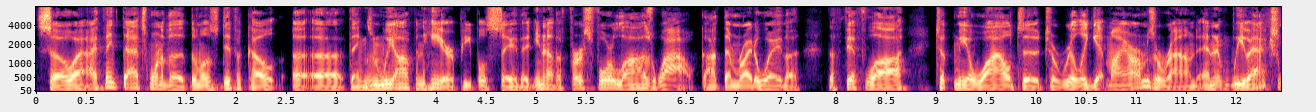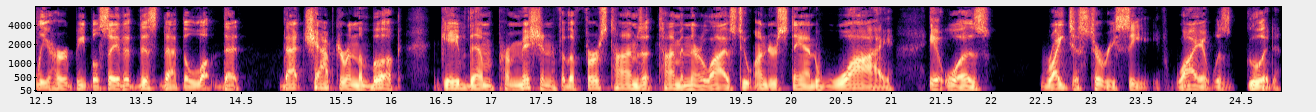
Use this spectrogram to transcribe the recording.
So I, I think that's one of the, the most difficult uh, uh, things. And we often hear people say that, you know, the first four laws, wow, got them right away. The, the fifth law took me a while to, to really get my arms around. And we've actually heard people say that this, that the, that that chapter in the book gave them permission for the first times time in their lives to understand why it was righteous to receive, why it was good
